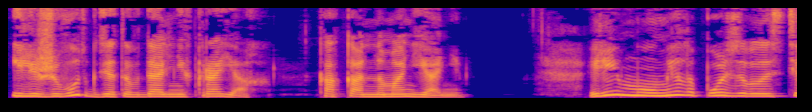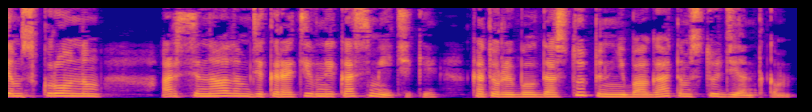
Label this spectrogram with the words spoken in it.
или живут где-то в дальних краях, как Анна Маньяне. Римма умело пользовалась тем скромным арсеналом декоративной косметики, который был доступен небогатым студенткам.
